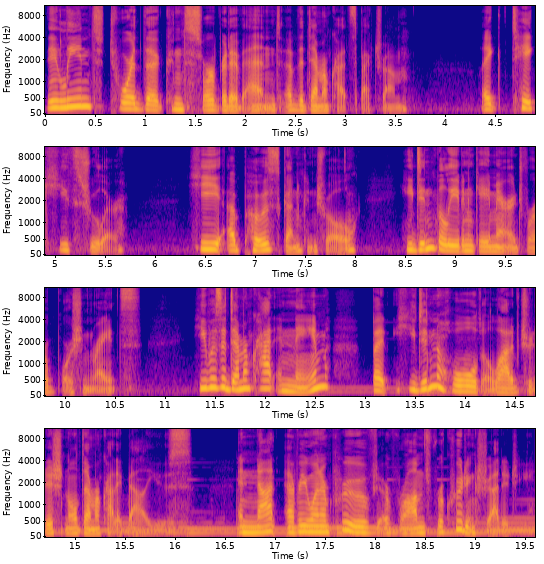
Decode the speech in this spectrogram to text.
they leaned toward the conservative end of the Democrat spectrum. Like, take Heath Shuler. He opposed gun control. He didn't believe in gay marriage or abortion rights. He was a Democrat in name, but he didn't hold a lot of traditional Democratic values. And not everyone approved of Rahm's recruiting strategy.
